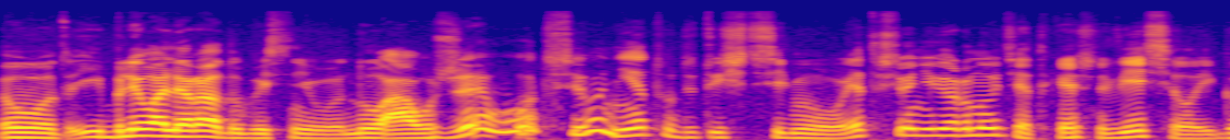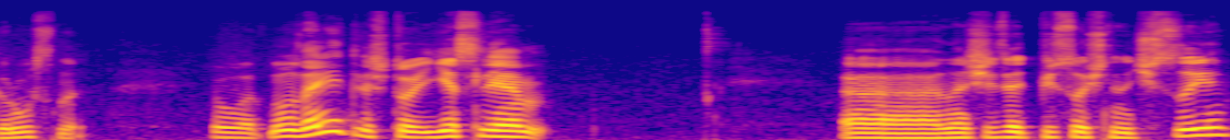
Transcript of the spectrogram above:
вот, и блевали радугой с него. Ну, а уже вот все, нету 2007 Это все не вернуть, это, конечно, весело и грустно. Вот. Ну, заметили, что если, э, значит, взять песочные часы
